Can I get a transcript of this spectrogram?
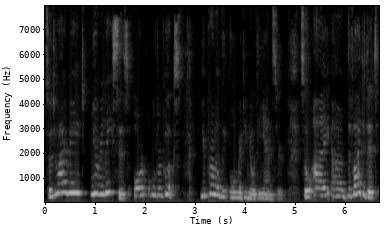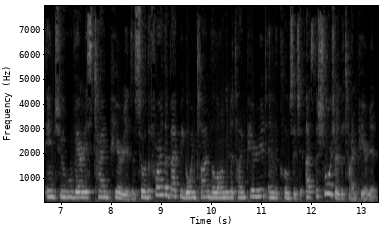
So do I read new releases or older books? You probably already know the answer. So I uh, divided it into various time periods. So the farther back we go in time, the longer the time period and the closer to as the shorter the time period.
